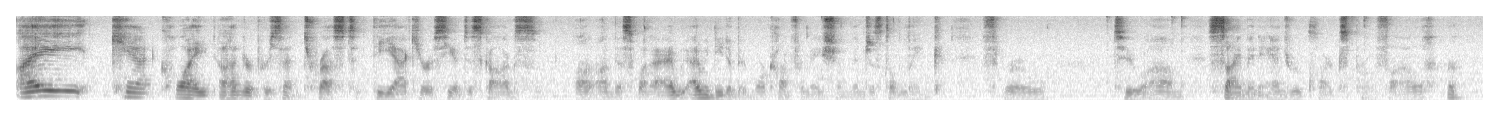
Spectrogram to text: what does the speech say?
I can't quite 100% trust the accuracy of Discogs on, on this one. I, I would need a bit more confirmation than just a link through to um, Simon Andrew Clark's profile.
